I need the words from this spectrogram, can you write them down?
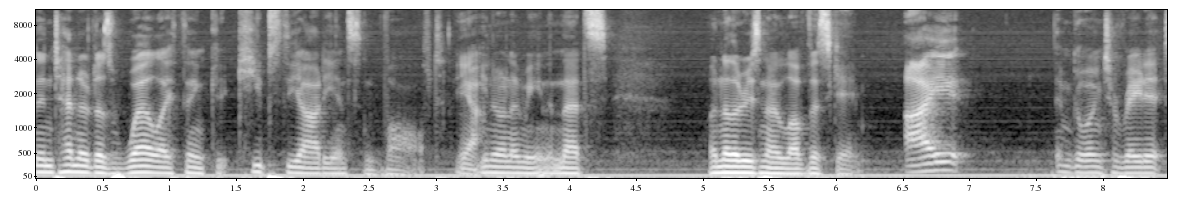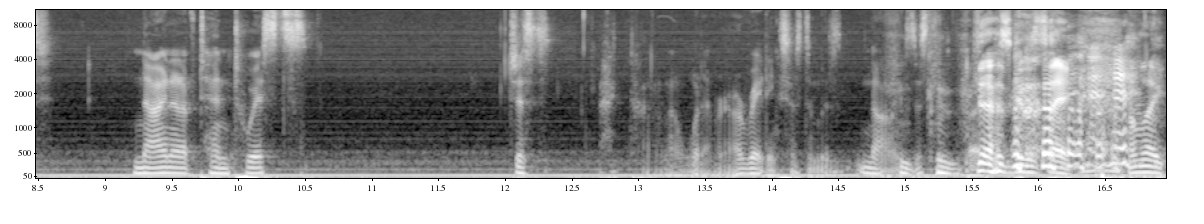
Nintendo does well. I think it keeps the audience involved. Yeah. You know what I mean? And that's another reason I love this game. I am going to rate it nine out of ten twists. Just I, I don't know, whatever. Our rating system is non-existent. I was gonna say. I'm like,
